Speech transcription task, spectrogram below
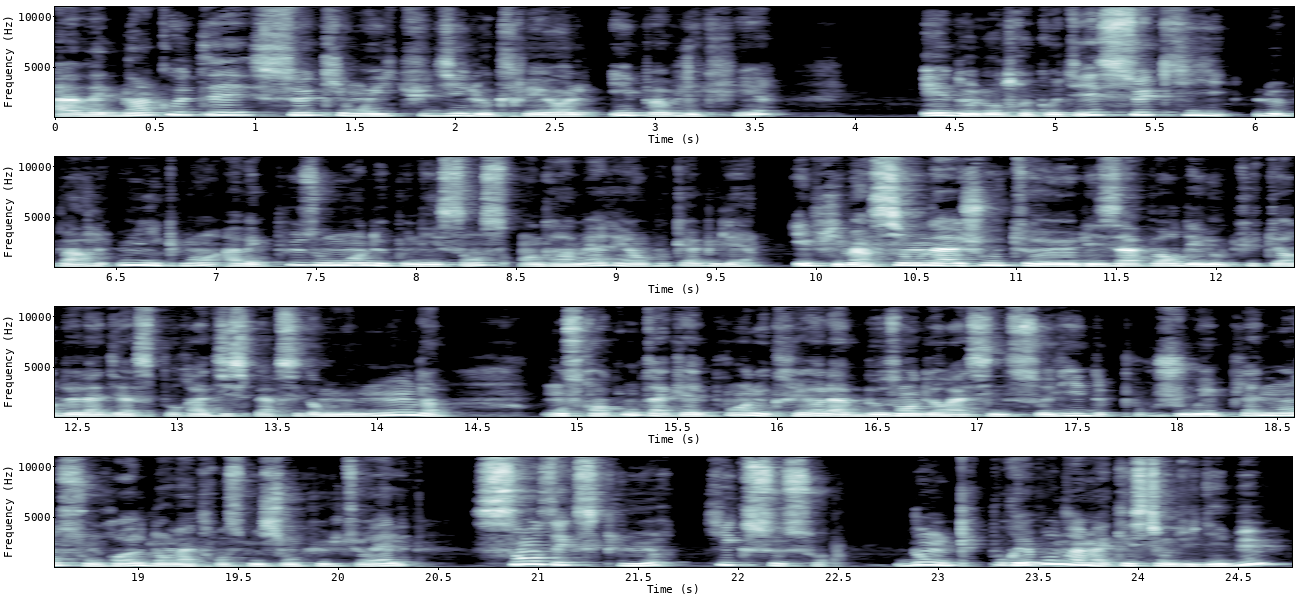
avec d'un côté ceux qui ont étudié le créole et peuvent l'écrire, et de l'autre côté, ceux qui le parlent uniquement avec plus ou moins de connaissances en grammaire et en vocabulaire. Et puis ben, si on ajoute euh, les apports des locuteurs de la diaspora dispersés dans le monde, on se rend compte à quel point le créole a besoin de racines solides pour jouer pleinement son rôle dans la transmission culturelle sans exclure qui que ce soit. Donc, pour répondre à ma question du début,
